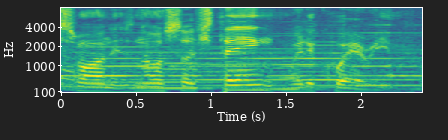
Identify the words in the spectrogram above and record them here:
This one is Nosaj Thing with Aquarium.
